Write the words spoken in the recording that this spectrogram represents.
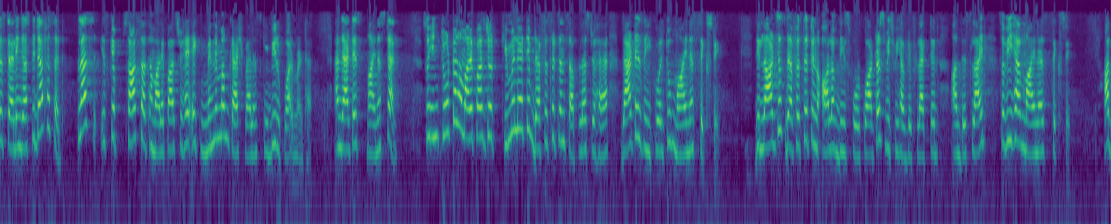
is telling us the deficit. Plus اس کے ساتھ ساتھ ہمارے پاس جو ہے ایک منیمم کیش بیلنس کی بھی ریکوائرمنٹ ہے and that is minus ten so in total ہمارے پاس جو کیومولیٹو ڈیفیسٹ اینڈ سرپلس جو ہے that is equal to minus sixty the largest deficit in all of these four quarter which we have reflected on this slide so we have minus sixty اب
